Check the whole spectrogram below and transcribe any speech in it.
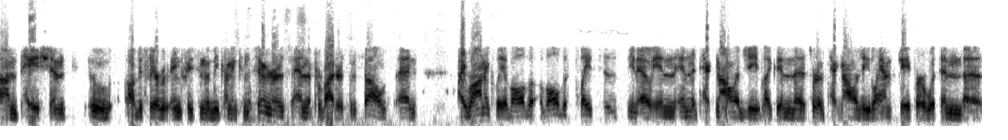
um, patients who obviously are increasingly becoming consumers and the providers themselves. And ironically, of all the of all the places, you know, in in the technology, like in the sort of technology landscape or within the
